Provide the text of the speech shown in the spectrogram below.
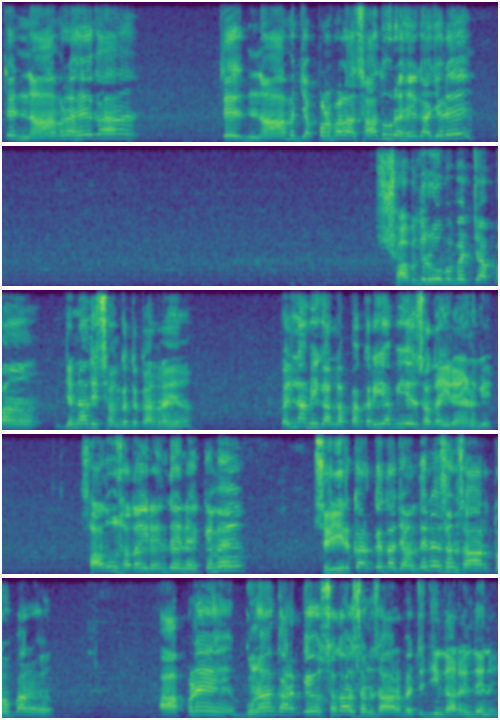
ਤੇ ਨਾਮ ਰਹੇਗਾ, ਤੇ ਨਾਮ ਜਪਣ ਵਾਲਾ ਸਾਧੂ ਰਹੇਗਾ ਜਿਹੜੇ ਸ਼ਬਦ ਰੂਪ ਵਿੱਚ ਆਪਾਂ ਜਿਨ੍ਹਾਂ ਦੀ ਸੰਗਤ ਕਰ ਰਹੇ ਆ ਪਹਿਲਾਂ ਵੀ ਗੱਲ ਆਪਾਂ ਕਰੀ ਆ ਵੀ ਇਹ ਸਦਾ ਹੀ ਰਹਿਣਗੇ। ਸਾਧੂ ਸਦਾ ਹੀ ਰਹਿੰਦੇ ਨੇ, ਕਿਵੇਂ? ਸਰੀਰ ਕਰਕੇ ਤਾਂ ਜਾਂਦੇ ਨੇ ਸੰਸਾਰ ਤੋਂ, ਪਰ ਆਪਣੇ ਗੁਨਾਹ ਕਰਕੇ ਉਹ ਸਦਾ ਸੰਸਾਰ ਵਿੱਚ ਜਿੰਦਾ ਰਹਿੰਦੇ ਨੇ।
